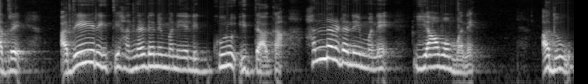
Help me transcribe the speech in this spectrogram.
ಆದರೆ ಅದೇ ರೀತಿ ಹನ್ನೆರಡನೇ ಮನೆಯಲ್ಲಿ ಗುರು ಇದ್ದಾಗ ಹನ್ನೆರಡನೇ ಮನೆ ಯಾವ ಮನೆ? ಅದು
